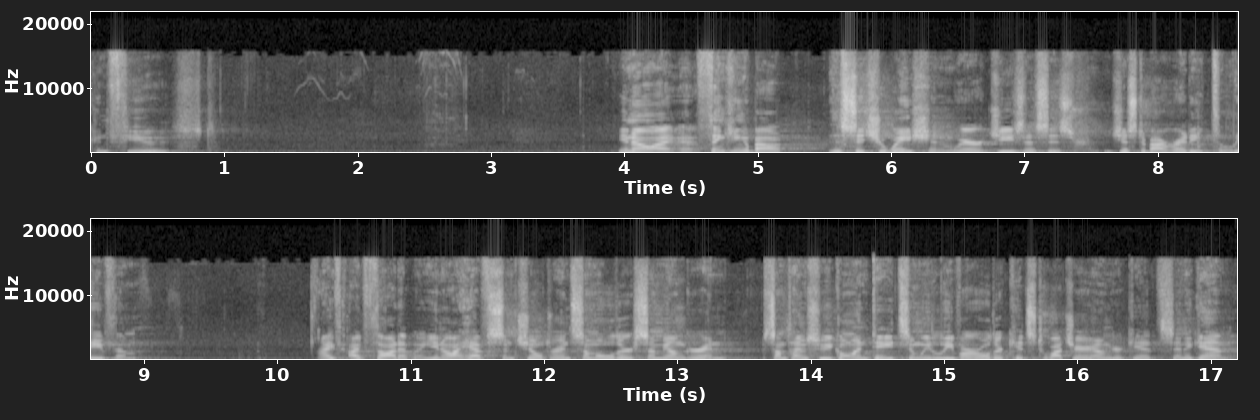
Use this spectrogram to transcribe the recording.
Confused. You know, I, uh, thinking about this situation where Jesus is just about ready to leave them. I've, I've thought, it, you know, I have some children, some older, some younger, and sometimes we go on dates and we leave our older kids to watch our younger kids. And again,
